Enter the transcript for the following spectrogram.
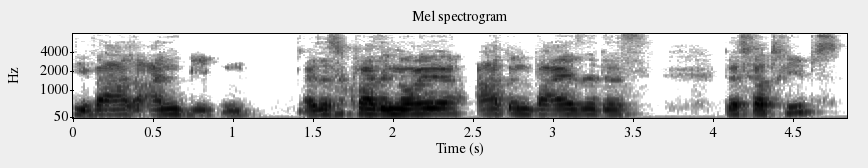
die Ware anbieten. Also das ist quasi eine neue Art und Weise des, des Vertriebs.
